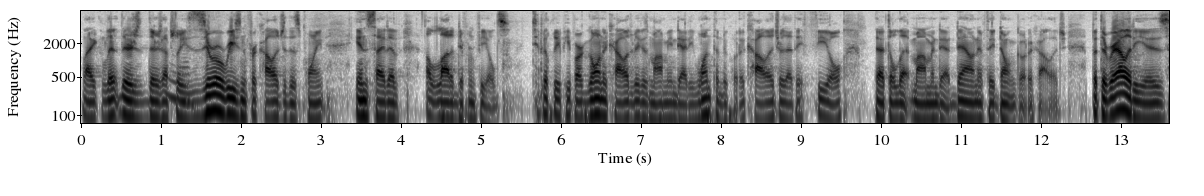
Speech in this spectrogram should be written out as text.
Like li- there's there's absolutely Yeah. zero reason for college at this point inside of a lot of different fields. Typically people are going to college because mommy and daddy want them to go to college or that they feel that they'll let mom and dad down if they don't go to college. But the reality is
